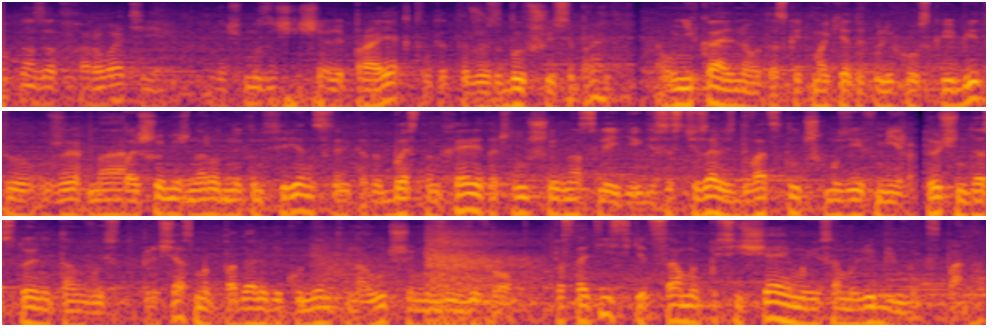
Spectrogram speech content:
Год назад в Хорватии значит, мы защищали проект, вот это уже сбывшийся проект, уникального, так сказать, макета Куликовской битвы уже на большой международной конференции, когда Best and Heritage, лучшие в наследии, где состязались 20 лучших музеев мира. Это очень достойно там выступили. Сейчас мы подали документы на лучший музей Европы. По статистике это самый посещаемый и самый любимый экспонат.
